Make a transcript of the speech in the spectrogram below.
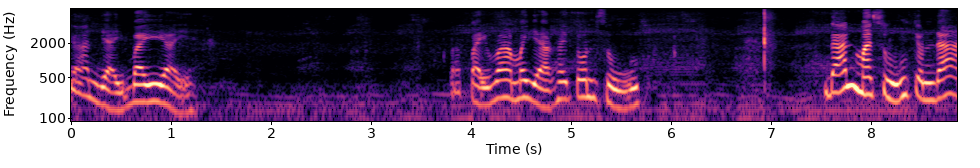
ก้านใหญ่ใบใหญ่ ไปว่าไม่อยากให้ต้นสูง ดันมาสูงจนได้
